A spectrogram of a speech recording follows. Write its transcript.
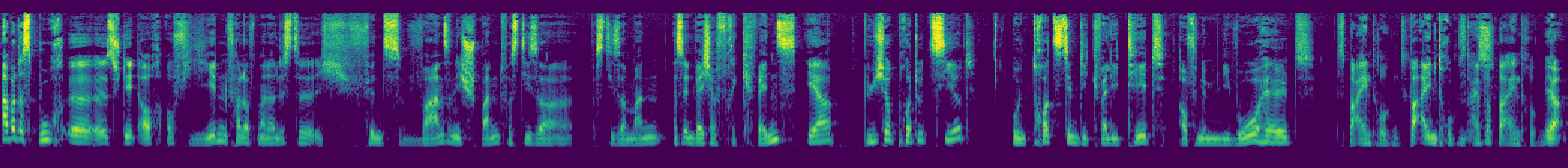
Aber das Buch äh, es steht auch auf jeden Fall auf meiner Liste. Ich finde es wahnsinnig spannend, was dieser, was dieser Mann, also in welcher Frequenz er Bücher produziert und trotzdem die Qualität auf einem Niveau hält. Das ist beeindruckend. Beeindruckend. Das ist einfach beeindruckend. Ja,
